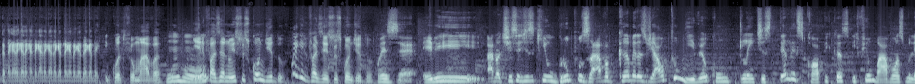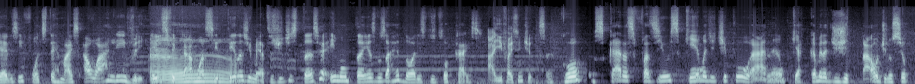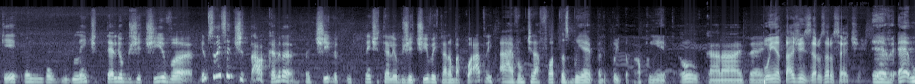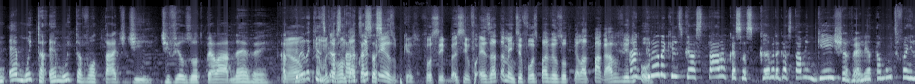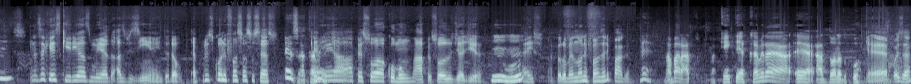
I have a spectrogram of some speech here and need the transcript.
enquanto filmava. Uhum. E ele fazendo isso escondido. Como é que ele fazia isso escondido? Pois é, ele. A notícia diz que o grupo usava câmeras de alto nível com lentes telescópicas e filmavam as mulheres em fontes termais ao ar livre. Eles Ah. ficavam a centenas de metros de distância em montanhas nos arredores dos locais. Aí faz sentido. Sacou? Os caras faziam esquema de tipo, ah, não, porque a câmera digital de não sei o que, com, com lente teleobjetiva. E não precisa nem ser digital, a câmera antiga, com lente teleobjetiva e caramba, 4. E, ah, vamos tirar foto das mulheres pra depois tocar uma punheta. Ô, caralho, velho. Punhetagem 007. É, é, é, muita, é muita vontade de, de ver os outros pelados, né, velho? A Não, grana que é eles muita gastaram vontade com de ser essas preso, porque se fosse, se exatamente, se fosse pra ver os outros pelados, pagava, via de A boa. grana que eles gastaram com essas câmeras gastavam em geisha, velho. Ia tá muito feliz. Mas é que eles queriam as mulheres, as vizinhas, entendeu? É por isso que o OnlyFans é sucesso. Exatamente. ver a, a pessoa comum, a pessoa do dia a dia. Uhum. É isso. Mas pelo menos no OnlyFans ele paga. É, mais barato. Pra quem tem a câmera é a, é a dona do corpo. É, pois é.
